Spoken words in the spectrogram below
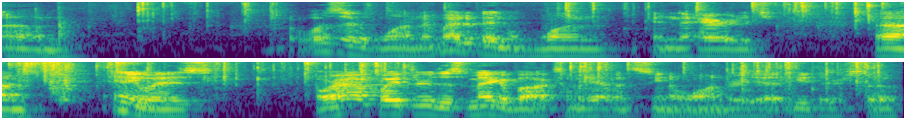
Um, was there one? There might have been one in the Heritage. Um, anyways, we're halfway through this mega box and we haven't seen a Wander yet either. So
